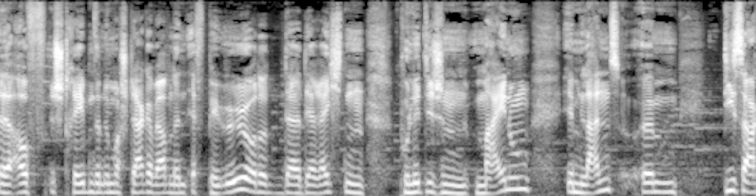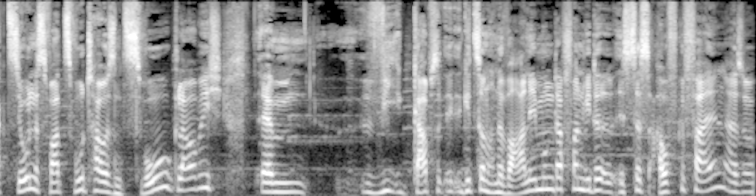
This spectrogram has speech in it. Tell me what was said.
äh, aufstrebenden, immer stärker werdenden FPÖ oder der, der rechten politischen Meinung im Land. Ähm, diese Aktion, das war 2002, glaube ich, ähm, wie gab's gibt's da noch eine Wahrnehmung davon? Wie da, ist das aufgefallen? Also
